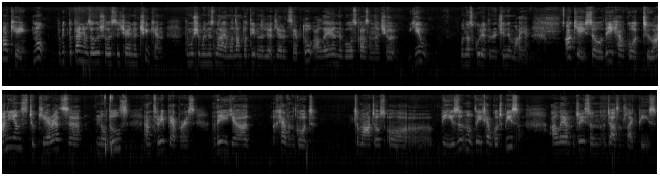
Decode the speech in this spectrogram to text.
Окей. Ну, під питанням залишилось, звичайно, chicken, тому що ми не знаємо, нам потрібно для, для рецепту, але не було сказано, чи є у нас курятина, чи немає. Окей, so they have got two onions, two carrots, uh, noodles, and three peppers. They uh, haven't got tomatoes or uh, peas. Ну, they have got peas, але Джейсон doesn't like peas.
